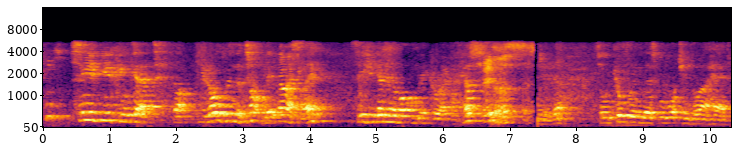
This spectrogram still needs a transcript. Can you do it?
See if you can get that, you're holding the top bit nicely, see if you're getting the bottom bit correctly. Yes? This. Yeah. So we're covering this, we're watching for our head,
